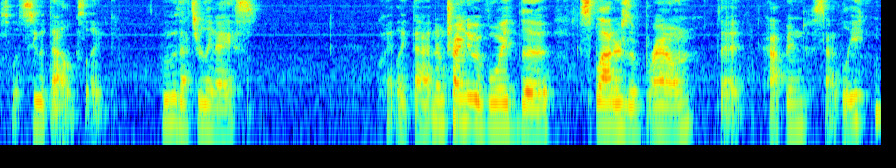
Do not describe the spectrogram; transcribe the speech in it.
So let's see what that looks like. Ooh, that's really nice quite like that. And I'm trying to avoid the splatters of brown that happened, sadly.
